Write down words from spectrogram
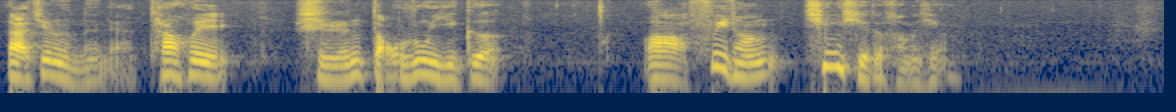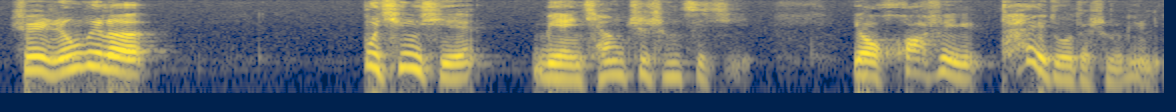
啊，这种等待，它会使人导入一个啊非常倾斜的方向。所以人为了不倾斜，勉强支撑自己，要花费太多的生命力，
